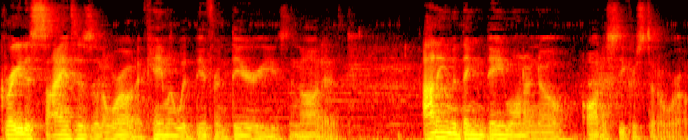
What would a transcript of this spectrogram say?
greatest scientists in the world that came up with different theories and all that. I don't even think they want to know all the secrets to the world.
